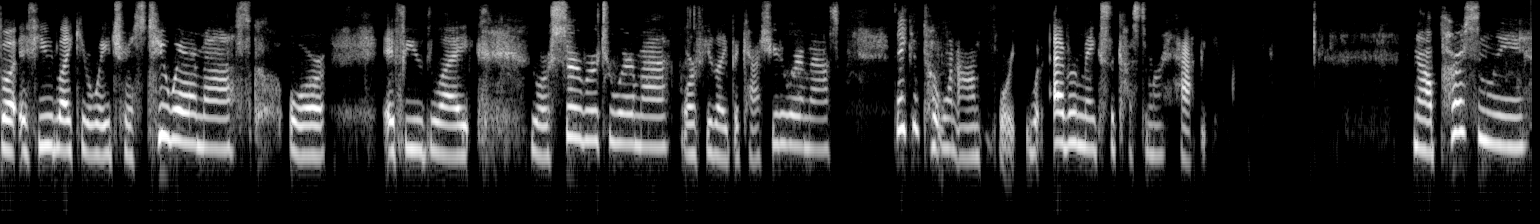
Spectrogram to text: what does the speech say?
But if you'd like your waitress to wear a mask, or if you'd like your server to wear a mask, or if you'd like the cashier to wear a mask, they can put one on for you, whatever makes the customer happy. Now, personally,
